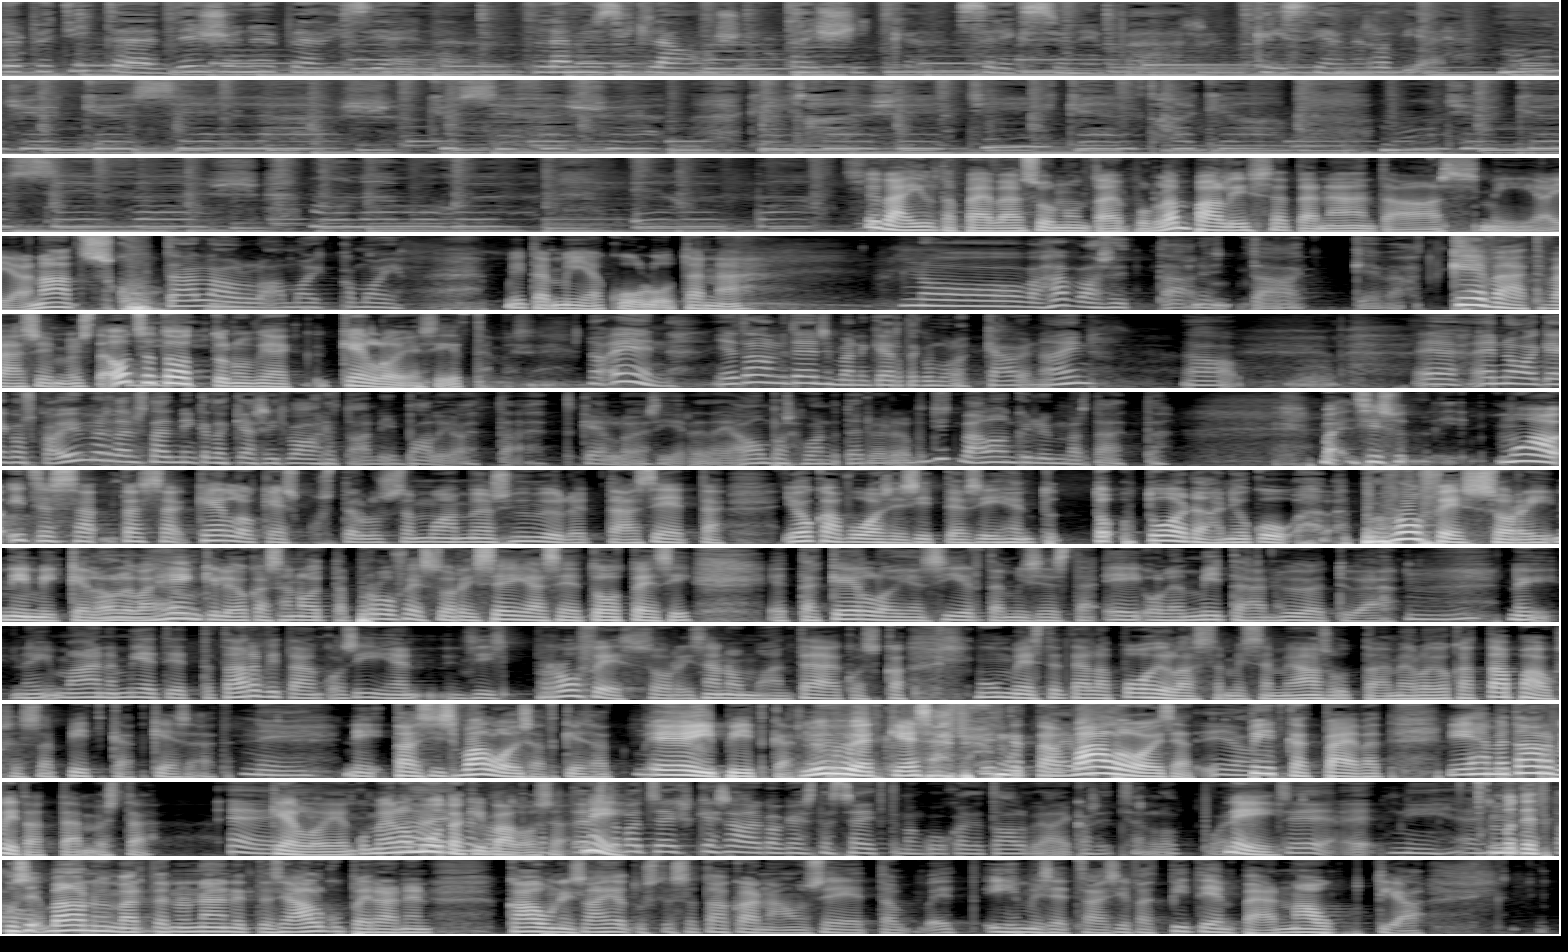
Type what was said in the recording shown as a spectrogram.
Le petit déjeuner parisienne. La musique lounge, très chic, sélectionnée par Christiane Robier. Mon Dieu, que c'est lâche, que c'est fâcheux, quelle tragédie, quel tracas. Mon Dieu, que c'est vache, mon amoureux. Hyvää iltapäivää sunnuntain pullan palissa tänään taas Mia ja Natsku. Täällä ollaan, moikka moi. Mitä Mia kuuluu tänään? No, vähän väsyttää nyt tää kevät. Kevätväsymystä. Oletko Niin. tottunut vielä kellojen siirtämiseen? No en. Ja tää on nyt ensimmäinen kerta, kun mulle käy näin. Ja eh, en ole oikein koskaan ymmärtänyt sitä, että minkä takia siitä vaahdotaan niin paljon, että, että kelloja siirretään. Ja onpas huono terveydellä. Mutta nyt mä alan kyllä ymmärtää, että Mä, siis mua itse asiassa tässä kellokeskustelussa mua myös hymyilyttää se, että joka vuosi sitten siihen to- tuodaan joku professori nimikkeellä oleva henkilö, joka sanoi, että professori se ja se totesi, että kellojen siirtämisestä ei ole mitään hyötyä. Mm. Niin, niin mä aina mietin, että tarvitaanko siihen siis professori sanomaan tämä, koska mun mielestä täällä Pohjolassa, missä me asutaan, meillä on joka tapauksessa pitkät kesät. Niin. Niin, tai siis valoisat kesät, ei pitkät, lyhyet kesät, mutta päivät. valoisat, Joo. pitkät päivät. Niin eihän me tarvita tämmöistä kellojen, kun meillä on No muutakin me valossa. Ja Niin. sitä eikö kesäaika kestä seitsemän kuukautta talviaika sitten sen loppuun. Niin. Se, e- niin, se Mutta kun se, mä oon ymmärtänyt näin, että se alkuperäinen kaunis ajatus tässä takana on se, että, että ihmiset saisivat pitempään nauttia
